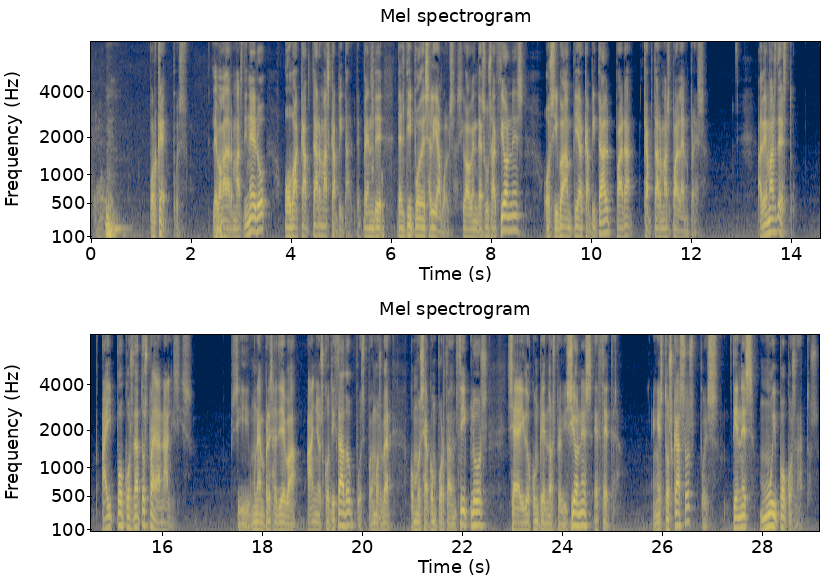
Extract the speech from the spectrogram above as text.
¿Por qué? Pues le van a dar más dinero o va a captar más capital. Depende del tipo de salida a bolsa. Si va a vender sus acciones o si va a ampliar capital para captar más para la empresa. Además de esto, hay pocos datos para el análisis. Si una empresa lleva años cotizado, pues podemos ver cómo se ha comportado en ciclos, se ha ido cumpliendo las previsiones, etc. En estos casos, pues tienes muy pocos datos.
